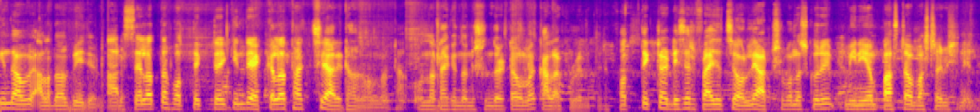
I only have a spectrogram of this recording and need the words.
কিন্তু আপনি আলাদাভাবে পেয়ে যাবেন। আর সেলারটা প্রত্যেকটাই কিন্তু এক কালার থাকছে আর এটা হবে ওনাটা ওনাটা কিন্তু অনেক সুন্দর একটা ওনা কালারফুলের ভিতরে। প্রত্যেকটা ড্রেসের প্রাইস হচ্ছে অনলি আটশো পঞ্চাশ করে মিনিমাম পাঁচটা বা পাঁচটার বেশি নিলে।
